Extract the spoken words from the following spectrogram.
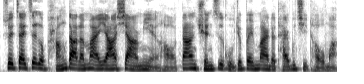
所以在这个庞大的卖压下面哈，当然权值股就被卖得抬不起头嘛。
